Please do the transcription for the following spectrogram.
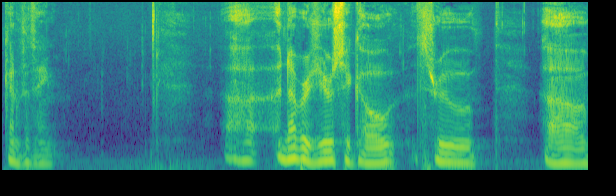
kind of a thing. Uh, a number of years ago, through uh,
